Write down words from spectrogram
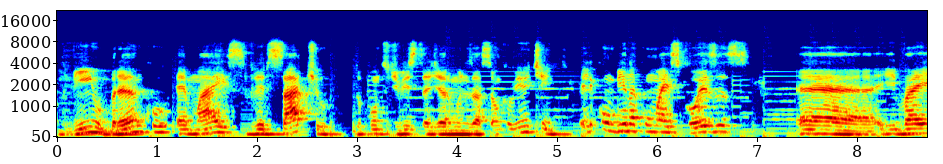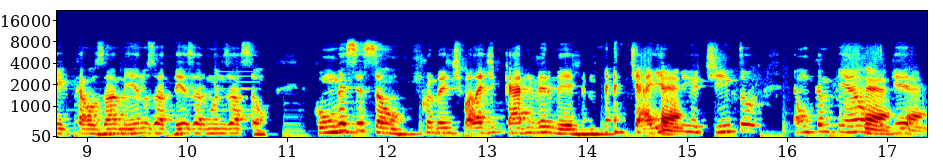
vinho branco é mais versátil do ponto de vista de harmonização que o vinho tinto. Ele combina com mais coisas é, e vai causar menos a desarmonização. Com uma exceção, quando a gente fala de carne vermelha, né? que aí é. o vinho tinto é um campeão, é, porque é.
